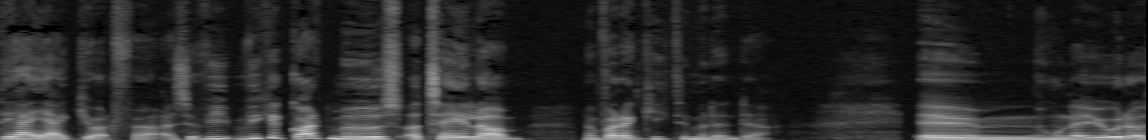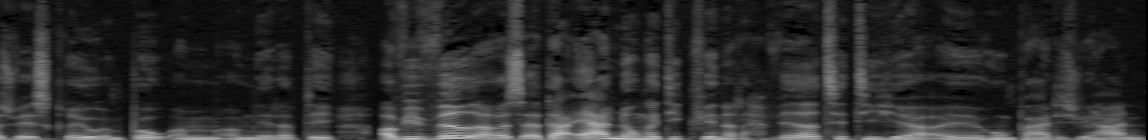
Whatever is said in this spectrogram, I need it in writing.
det har jeg ikke gjort før. Altså, vi, vi kan godt mødes og tale om, men hvordan gik det med den der? Øhm, hun er jo også ved at skrive en bog om, om netop det. Og vi ved også, at der er nogle af de kvinder, der har været til de her øh, homeparties. Vi har en,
